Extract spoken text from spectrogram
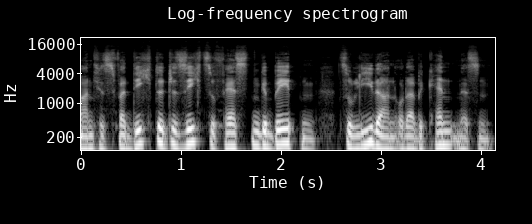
Manches verdichtete sich zu festen Gebeten, zu Liedern oder Bekenntnissen.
